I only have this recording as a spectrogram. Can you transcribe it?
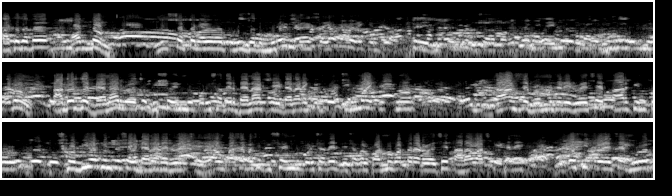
তাকে যাতে একদম পুলিশ যাতে মুক্তি দেয় সেই কারণে কিন্তু আজকের এই বিশ্ব প্রতিবাদ মিছিল এবং তাদের যে ব্যানার রয়েছে বিশ্ব হিন্দু পরিষদের ব্যানার সেই ব্যানারে কিন্তু চিন্ময় কৃষ্ণ দাস যে ব্রহ্মচারী রয়েছে তার কিন্তু ছবিও কিন্তু সেই ব্যানারে রয়েছে। এবং পাশাপাশি বিশ্ব হিন্দু পরিষদের যে সকল কর্মকর্তারা রয়েছে তারাও আজকে এখানে উপস্থিত রয়েছে। মূলত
